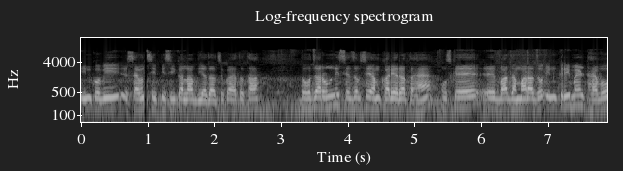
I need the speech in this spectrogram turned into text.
इनको भी सेवन सी पी सी का लाभ दिया जा चुका है तथा तो 2019 से जब से हम कार्यरत हैं, उसके बाद हमारा जो इंक्रीमेंट है वो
